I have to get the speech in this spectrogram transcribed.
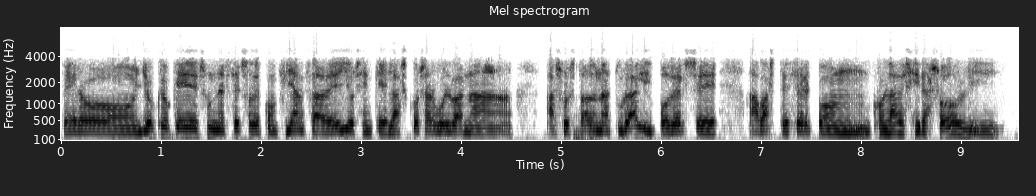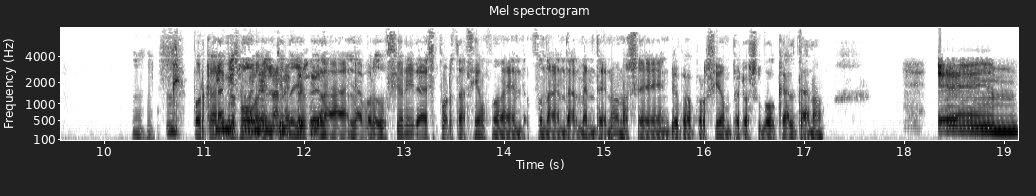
pero yo creo que es un exceso de confianza de ellos en que las cosas vuelvan a, a su estado natural y poderse abastecer con, con la de girasol y, porque ahora mismo entiendo yo que la, producción irá a exportación fundamentalmente, ¿no? No sé en qué proporción, pero supongo que alta, ¿no? Eh,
